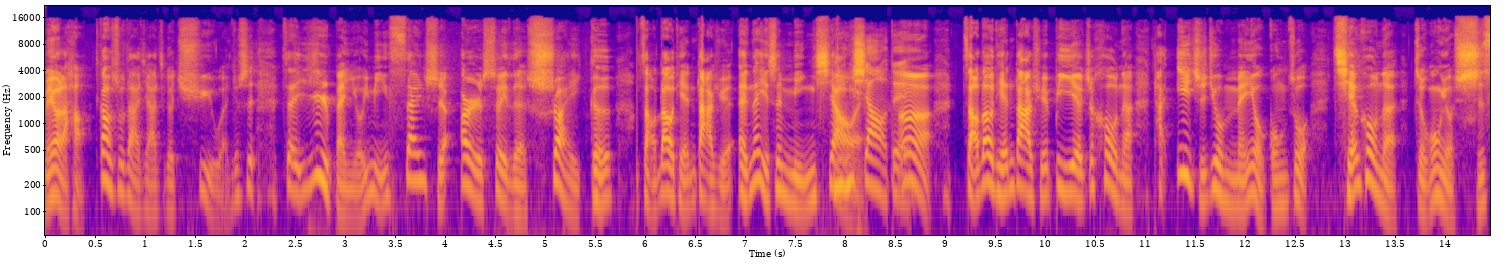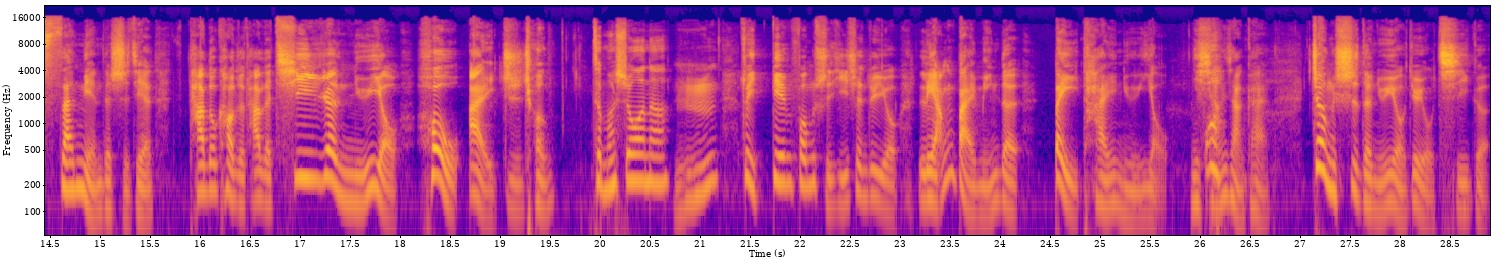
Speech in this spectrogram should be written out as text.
没有了，好，告诉大家这个趣闻，就是在日本有一名三十二岁的帅哥，早稻田大学，哎，那也是名校，名校对，嗯，早稻田大学毕业之后呢，他一直就没有工作，前后呢总共有十三年的时间，他都靠着他的七任女友厚爱支撑。怎么说呢？嗯，最巅峰时期甚至有两百名的备胎女友，你想想看。正式的女友就有七个，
